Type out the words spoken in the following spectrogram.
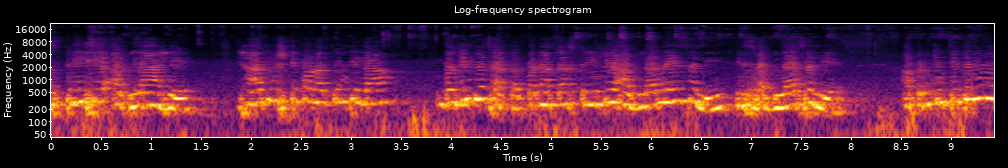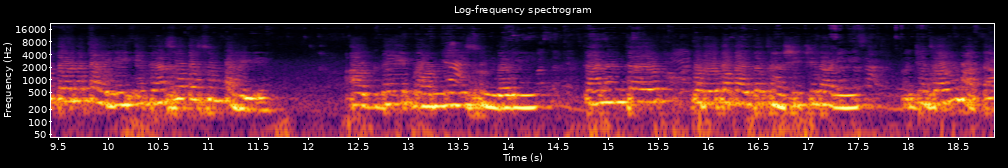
स्त्री ही अबला आहे. ह्या दृष्टिकोनातून तिला बघितलं जातं पण आता स्त्री ही अबला नाही झाली ती सबला झाली आहे. आपण कितीतरी उदाहरणं पाहिली इतिहासापासून पाहिली. अगदी ब्राह्मणी सुंदरी त्यानंतर पुढे बघायचं झाशीची राणी जिजाऊ माता.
